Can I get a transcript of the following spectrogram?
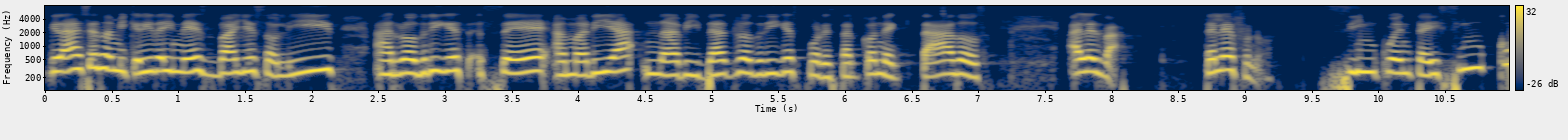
Gracias a mi querida Inés Valle Solís, a Rodríguez C, a María Navidad Rodríguez por estar conectados. Ahí les va. Teléfono 55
